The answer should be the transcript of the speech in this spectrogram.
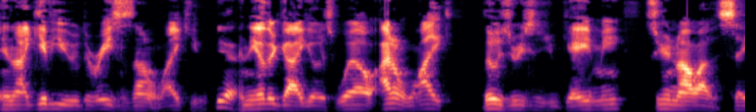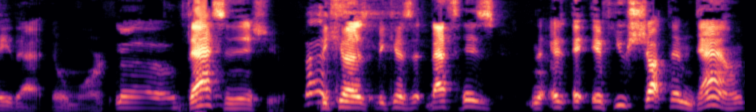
and I give you the reasons I don't like you, yeah and the other guy goes, well, I don't like those reasons you gave me, so you're not allowed to say that no more. No, That's an issue that's, because because that's his. If you shut them down,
